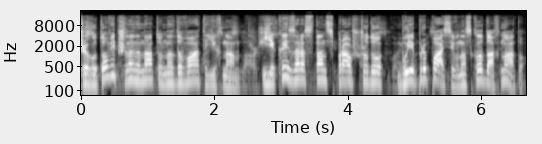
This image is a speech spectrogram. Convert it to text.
Чи готові члени НАТО надавати їх нам? І який зараз стан справ щодо боєприпасів на складах НАТО?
